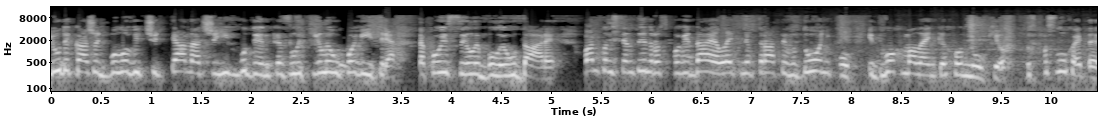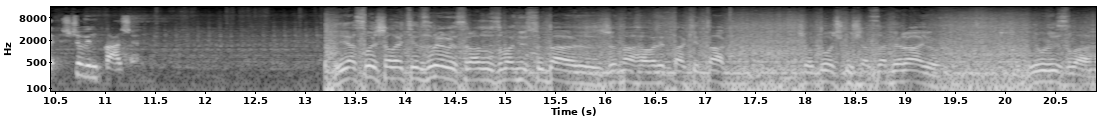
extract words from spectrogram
Люди кажуть, було відчуття, наче їх будинки злетіли у повітря. Такої сили були удари. Пан Константин розповідає, ледь не втратив доньку і двох маленьких онуків. Ось послухайте, що він каже. Я слышал эти взрывы, сразу звоню сюда. Жена говорит так и так, что дочку сейчас забираю. И увезла.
